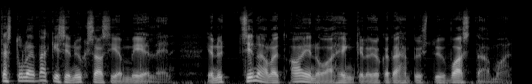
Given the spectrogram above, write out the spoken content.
tästä tulee väkisin yksi asia mieleen. Ja nyt sinä olet ainoa henkilö, joka tähän pystyy vastaamaan.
